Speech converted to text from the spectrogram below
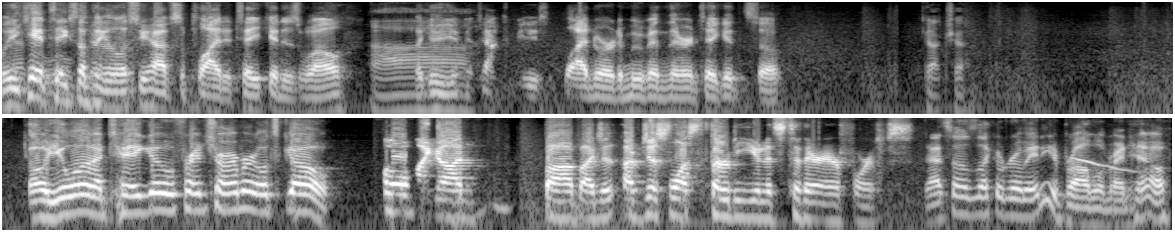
Well, you That's a can't take something terrible. unless you have supply to take it as well. Ah, Like your units have to be supplied in order to move in there and take it. So, gotcha. oh, you want a tango French armor? Let's go. Oh my God, Bob! I just I've just lost 30 units to their Air Force. That sounds like a Romanian problem right now.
